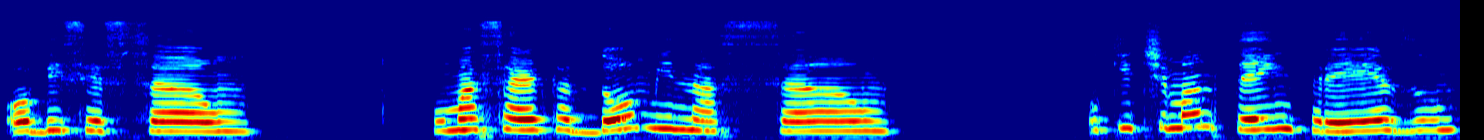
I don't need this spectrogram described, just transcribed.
obsessão, uma certa dominação, o que te mantém preso.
